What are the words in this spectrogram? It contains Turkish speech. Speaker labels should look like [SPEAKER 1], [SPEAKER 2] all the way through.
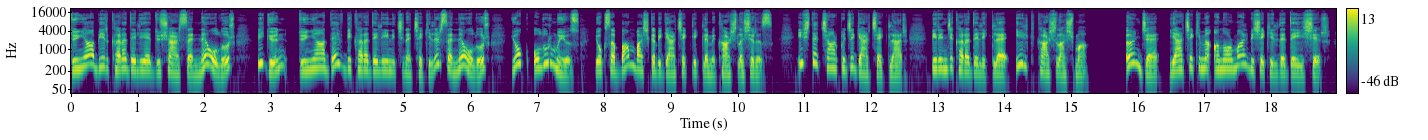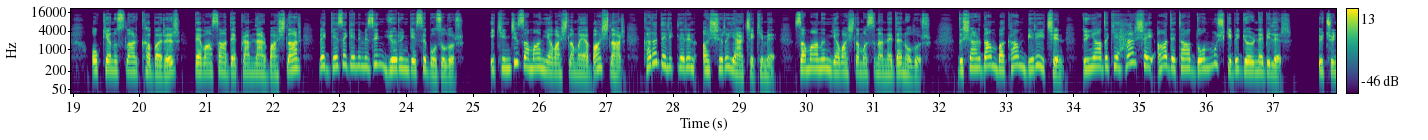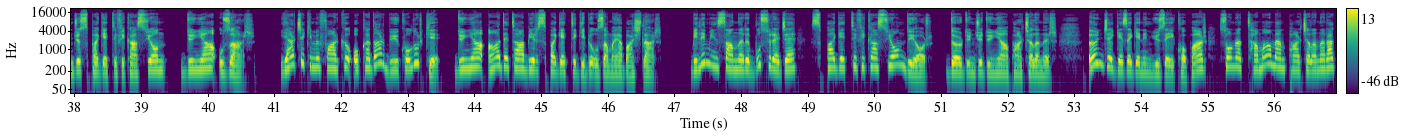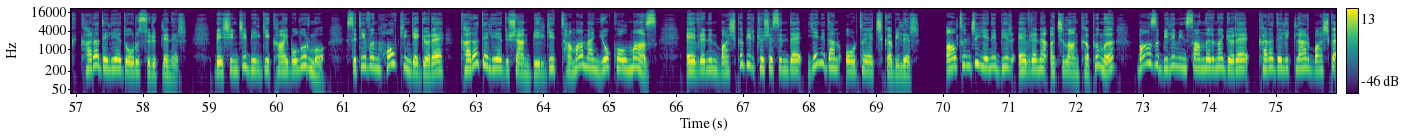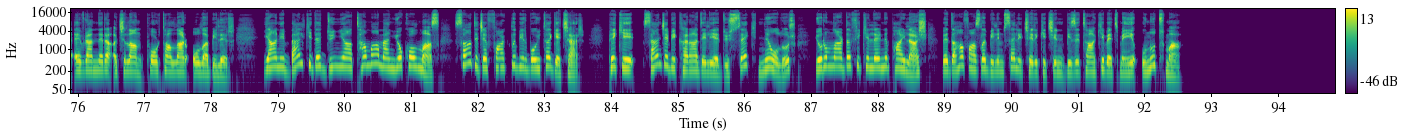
[SPEAKER 1] Dünya bir kara deliğe düşerse ne olur? Bir gün dünya dev bir kara deliğin içine çekilirse ne olur? Yok olur muyuz? Yoksa bambaşka bir gerçeklikle mi karşılaşırız? İşte çarpıcı gerçekler. Birinci kara delikle ilk karşılaşma. Önce yerçekimi anormal bir şekilde değişir. Okyanuslar kabarır, devasa depremler başlar ve gezegenimizin yörüngesi bozulur. İkinci zaman yavaşlamaya başlar. Kara deliklerin aşırı yerçekimi zamanın yavaşlamasına neden olur. Dışarıdan bakan biri için dünyadaki her şey adeta donmuş gibi görünebilir. Üçüncü spagettifikasyon, dünya uzar. Yerçekimi farkı o kadar büyük olur ki dünya adeta bir spagetti gibi uzamaya başlar. Bilim insanları bu sürece spagettifikasyon diyor. Dördüncü dünya parçalanır. Önce gezegenin yüzeyi kopar, sonra tamamen parçalanarak kara deliğe doğru sürüklenir. Beşinci bilgi kaybolur mu? Stephen Hawking'e göre kara deliğe düşen bilgi tamamen yok olmaz. Evrenin başka bir köşesinde yeniden ortaya çıkabilir. Altıncı yeni bir evrene açılan kapı mı? Bazı bilim insanlarına göre kara delikler başka evrenlere açılan portallar olabilir. Yani belki de dünya tamamen yok olmaz, sadece farklı bir boyuta geçer. Peki sence bir kara deliğe düşsek ne olur? Yorumlarda fikirlerini paylaş ve daha fazla bilimsel içerik için bizi takip etmeyi unutma.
